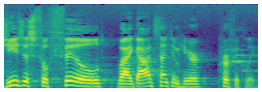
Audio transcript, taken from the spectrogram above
Jesus fulfilled why God sent him here perfectly.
